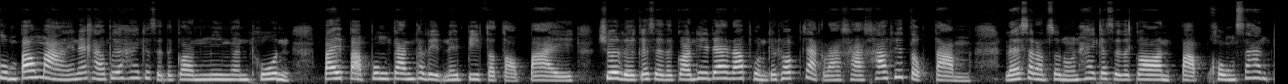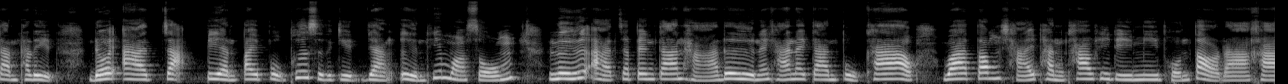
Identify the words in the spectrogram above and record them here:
กลุ่มเป้าหมายนะคะ เพื่อให้เกษตรกรมีเงินทุน ไปปรับปรุงการผลิตในปีต่อๆไป ช่วยเหลือเกษตรกรที่ได้รับผลกระทบจากราคาข้าวที่ตกต่ำและสนับสนุนให้เกษตรกรปรับโครงสร้างการผลิต โดยอาจจะเปลี่ยนไปปลูกพืชเศรษฐกิจอย่างอื่นที่เหมาะสม หรืออาจจะเป็นการหารือนะคะในการปลูกข้าว ว่าต้องใช้พันธุ์ข้าวที่ดีมีผลต่อราคา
